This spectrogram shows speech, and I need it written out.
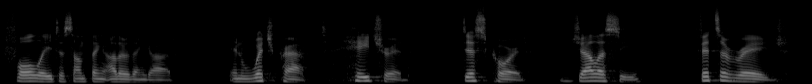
fully to something other than God. In witchcraft, hatred, discord, jealousy, fits of rage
